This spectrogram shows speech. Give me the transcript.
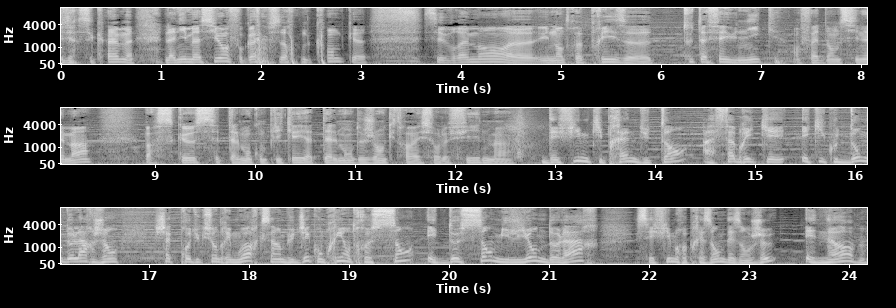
C'est quand même l'animation. Il faut quand même se rendre compte que c'est vraiment euh, une entreprise tout à fait unique en fait dans le cinéma parce que c'est tellement compliqué, il y a tellement de gens qui travaillent sur le film. Des films qui prennent du temps à fabriquer et qui coûtent donc de l'argent. Chaque production DreamWorks a un budget compris entre 100 et 200 millions de dollars. Ces films représentent des enjeux énormes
